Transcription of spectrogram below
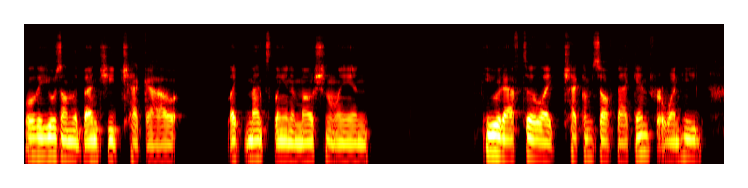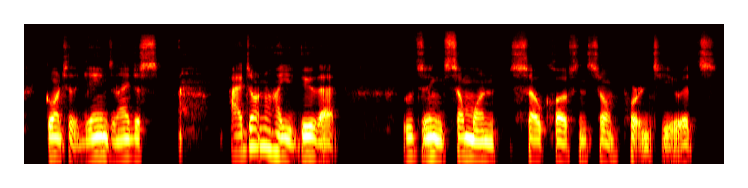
well he was on the bench he'd check out like mentally and emotionally and he would have to like check himself back in for when he'd go into the games and i just i don't know how you do that losing someone so close and so important to you it's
